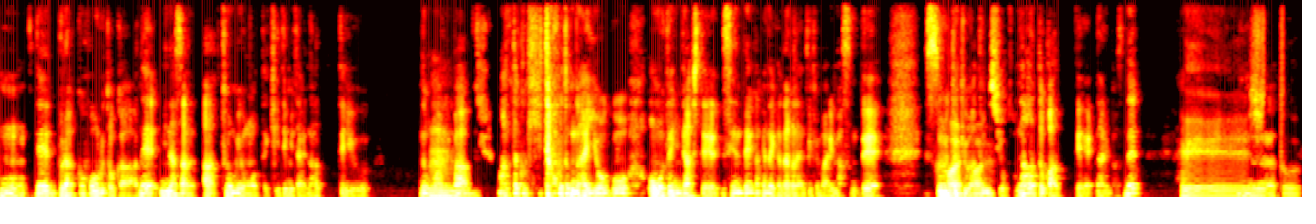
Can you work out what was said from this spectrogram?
うん。で、ブラックホールとかね、皆さん、あ、興味を持って聞いてみたいなっていうのもあれば、全く聞いたことない用語を表に出して宣伝かけなきゃならない時もありますんで、そういう時はどうしようかなとかってなりますね。はいはい、へえ、ちょっと、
